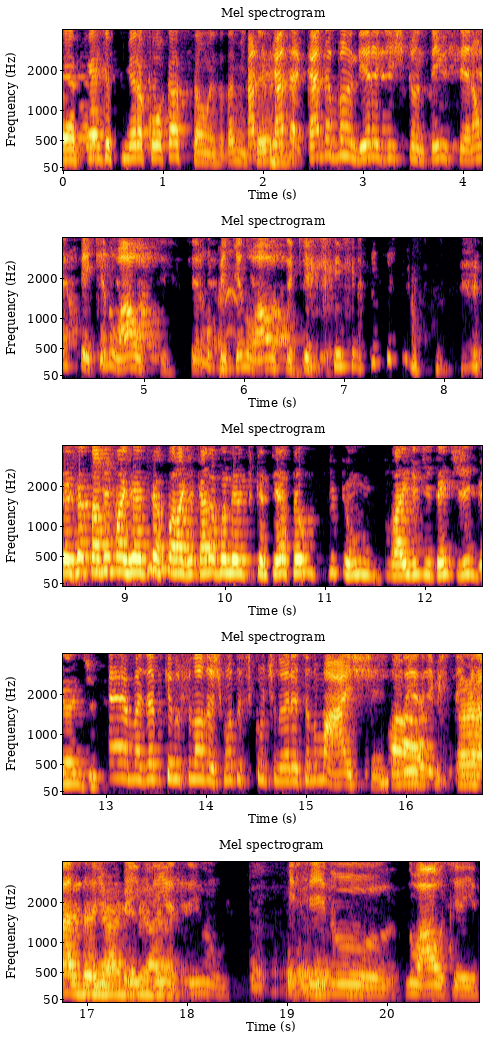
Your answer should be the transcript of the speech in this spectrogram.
é, perde a primeira colocação, exatamente. Cada, cada, cada bandeira de escanteio será um pequeno alce. Será um pequeno alce aqui. Eu já tava imaginando que você ia falar que cada bandeira de escanteio ia ser um, um palito de dente gigante. É, mas é porque no final das contas continuaria sendo uma haste. Então não ia ser sem ah, graça. Aí eu pensei assim no. Pensei no, no alce aí.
